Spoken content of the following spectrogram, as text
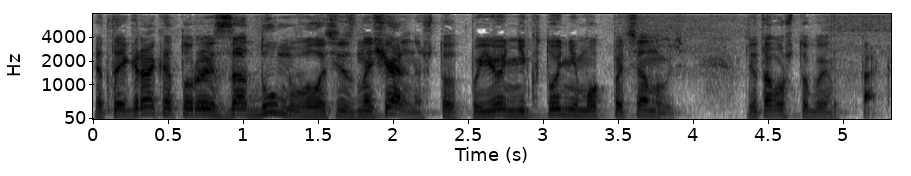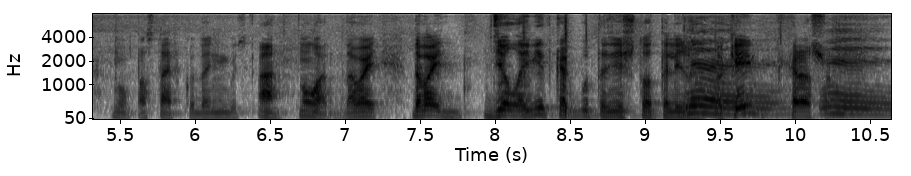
Это игра, которая задумывалась изначально, что ее никто не мог потянуть. Для того, чтобы... Так, ну поставь куда-нибудь. А, ну ладно, давай, давай делай вид, как будто здесь что-то лежит, окей? Хорошо. М.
